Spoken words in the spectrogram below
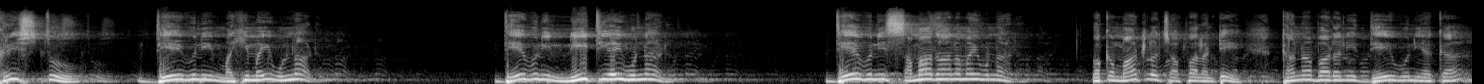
క్రీస్తు దేవుని మహిమై ఉన్నాడు. దేవుని నీతి అయి ఉన్నాడు. దేవుని సమాధానమై ఉన్నాడు. ఒక మాటలో చెప్పాలంటే కనబడని దేవుని యొక్క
